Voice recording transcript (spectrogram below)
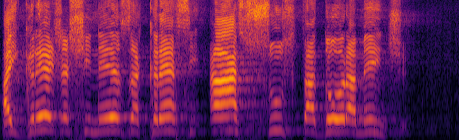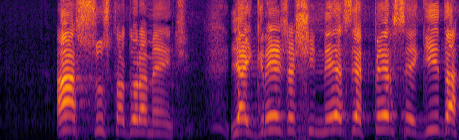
a igreja chinesa cresce assustadoramente assustadoramente. E a igreja chinesa é perseguida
